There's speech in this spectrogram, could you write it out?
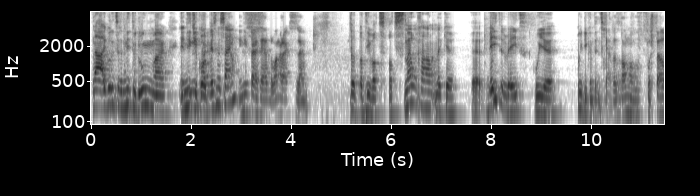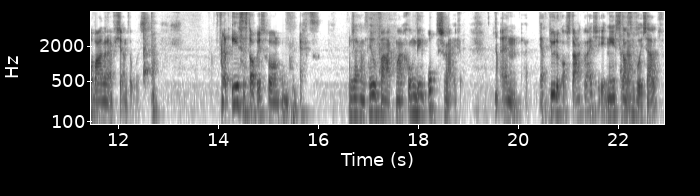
Nou, ik wil niet zeggen niet te doen, maar die niet je core per- business zijn. ja, die niet per se het belangrijkste zijn. Dat, dat die wat, wat sneller gaan en dat je eh, beter weet hoe je, hoe je die kunt inschatten. Ja, dat het allemaal voorspelbaarder en efficiënter wordt. De eerste stap is gewoon om echt, we zeggen het heel vaak, maar gewoon dingen op te schrijven. En ja, natuurlijk als takenlijstje, in eerste instantie Uiteraard. voor jezelf.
